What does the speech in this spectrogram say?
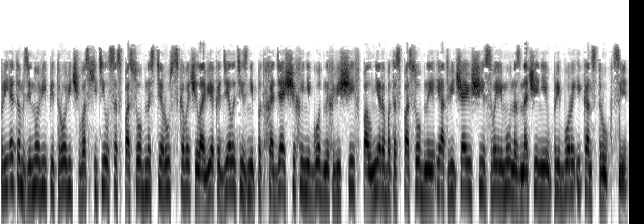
При этом Зиновий Петрович восхитился способности русского человека делать из неподходящих и негодных вещей вполне работоспособные и отвечающие своему назначению приборы и конструкции.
